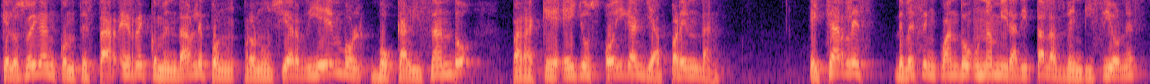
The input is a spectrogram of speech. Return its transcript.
que los oigan contestar es recomendable pronunciar bien, vocalizando, para que ellos oigan y aprendan. Echarles de vez en cuando una miradita a las bendiciones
